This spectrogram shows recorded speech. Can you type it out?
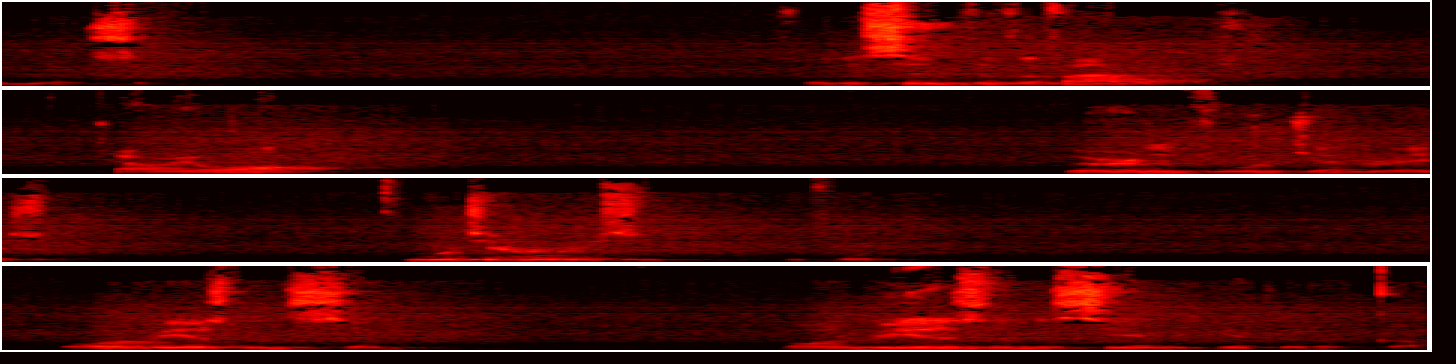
in their sin. So the sins of the fathers carry on. Third and fourth generation. Four generations before. All raised in sin. All raised in the same hatred of God.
